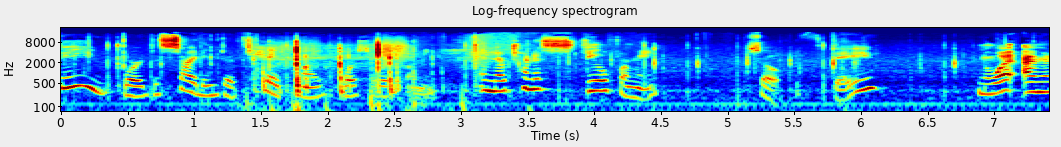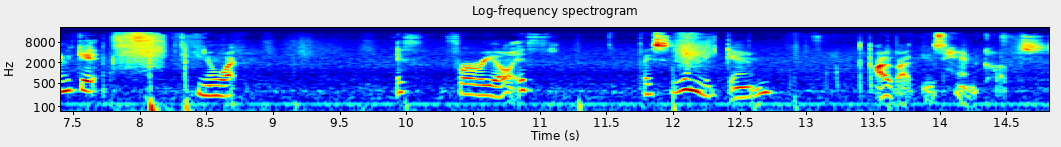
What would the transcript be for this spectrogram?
they were deciding to take my horse away from me. And they're trying to steal from me. So if they, you know what, I'm gonna get, you know what, if, for real, if If I see them again, I got these handcuffs.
